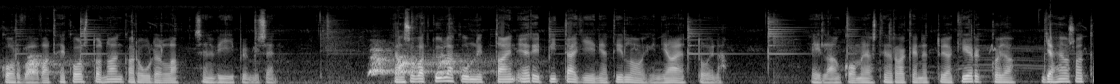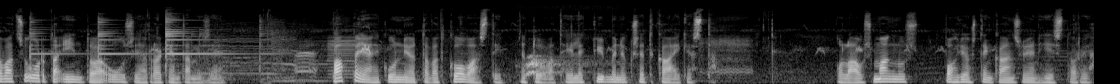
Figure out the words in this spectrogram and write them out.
korvaavat he koston ankaruudella sen viipymisen. He asuvat kyläkunnittain eri pitäjiin ja tiloihin jaettuina. Heillä on komeasti rakennettuja kirkkoja ja he osoittavat suurta intoa uusien rakentamiseen. Pappeja he kunnioittavat kovasti ja tuovat heille kymmenykset kaikesta. Olaus Magnus, Pohjoisten kansojen historia.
